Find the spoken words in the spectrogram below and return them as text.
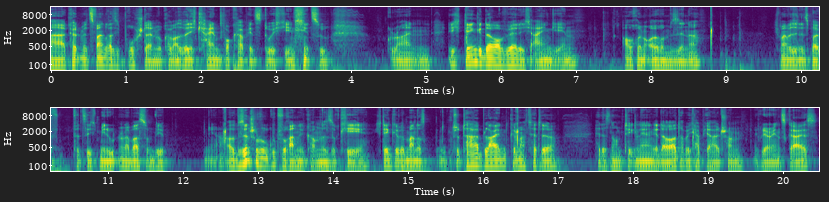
äh, könnten wir 32 Bruchsteine bekommen. Also wenn ich keinen Bock habe, jetzt durchgehend hier zu grinden. Ich denke, darauf werde ich eingehen. Auch in eurem Sinne. Ich meine, wir sind jetzt bei 40 Minuten oder was und wir, ja, also wir sind schon gut vorangekommen, das ist okay. Ich denke, wenn man das total blind gemacht hätte, hätte es noch einen Ticken länger gedauert, aber ich habe ja halt schon Agrarian Skies.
